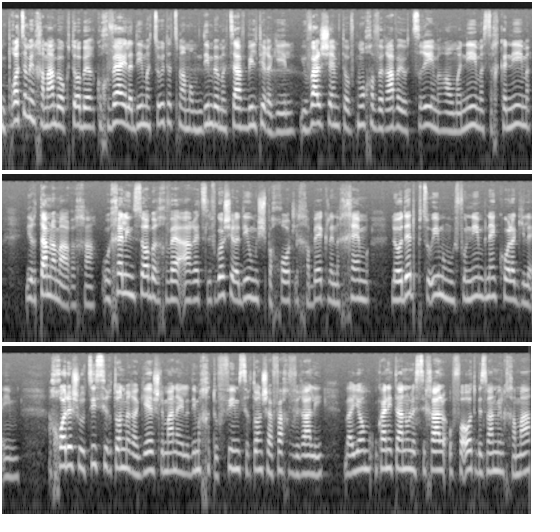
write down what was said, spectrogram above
עם פרוץ המלחמה באוקטובר, כוכבי הילדים מצאו את עצמם עומדים במצב בלתי רגיל. יובל שם טוב, כמו חבריו היוצרים, האומנים, השחקנים, נרתם למערכה. הוא החל לנסוע ברחבי הארץ, לפגוש ילדים ומשפחות, לחבק, לנחם, לעודד פצועים ומפונים בני כל הגילאים. החודש הוא הוציא סרטון מרגש למען הילדים החטופים, סרטון שהפך ויראלי, והיום הוא כאן איתנו לשיחה על הופעות בזמן מלחמה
